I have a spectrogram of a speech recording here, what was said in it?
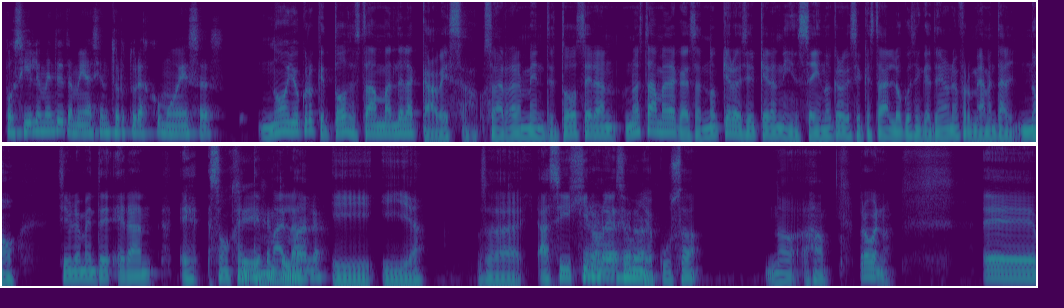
posiblemente también hacían torturas como esas. No, yo creo que todos estaban mal de la cabeza. O sea, realmente, todos eran. No estaban mal de la cabeza. No quiero decir que eran insane. No quiero decir que estaban locos sin que tenían una enfermedad mental. No. Simplemente eran. eh, son Sí, gente, mala, mala. Y, y ya. O sea, así Hiro no es un yakuza. No, ajá. Pero bueno. Eh,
